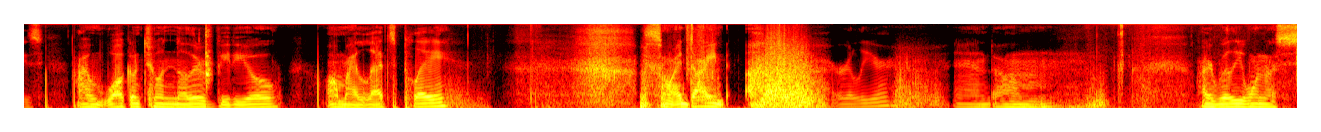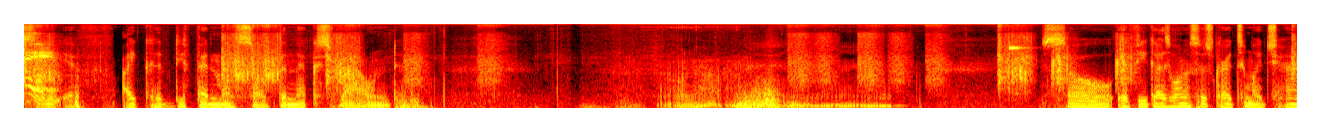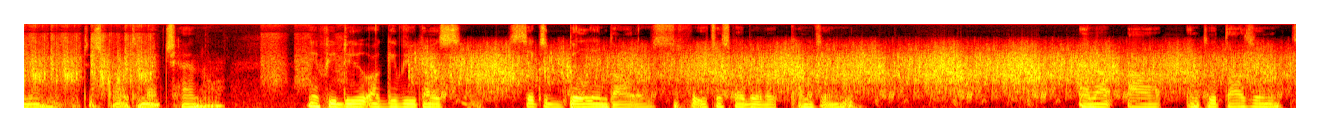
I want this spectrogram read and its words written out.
guys. I'm welcome to another video on my let's play. So I died earlier and um I really want to see if I could defend myself the next round. So if you guys want to subscribe to my channel subscribe to my channel if you do, I'll give you guys six billion dollars for each subscriber that comes in. And uh, uh, in 2,000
